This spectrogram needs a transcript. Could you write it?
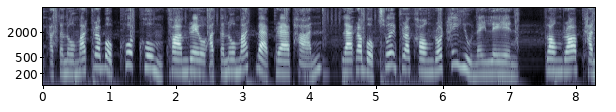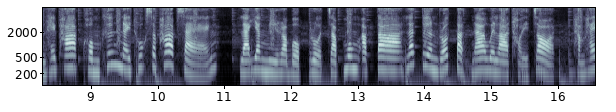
กอัตโนมัติ ระบบควบคุม ความเร็วอัตโนมัติแบบแปรผัน และระบบช่วยประคองรถให้อยู่ในเลน กล้องรอบคันให้ภาพคมขึ้นในทุกสภาพแสง และยังมีระบบตรวจจับมุมอับตา และเตือนรถตัดหน้าเวลาถอยจอดทำให้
